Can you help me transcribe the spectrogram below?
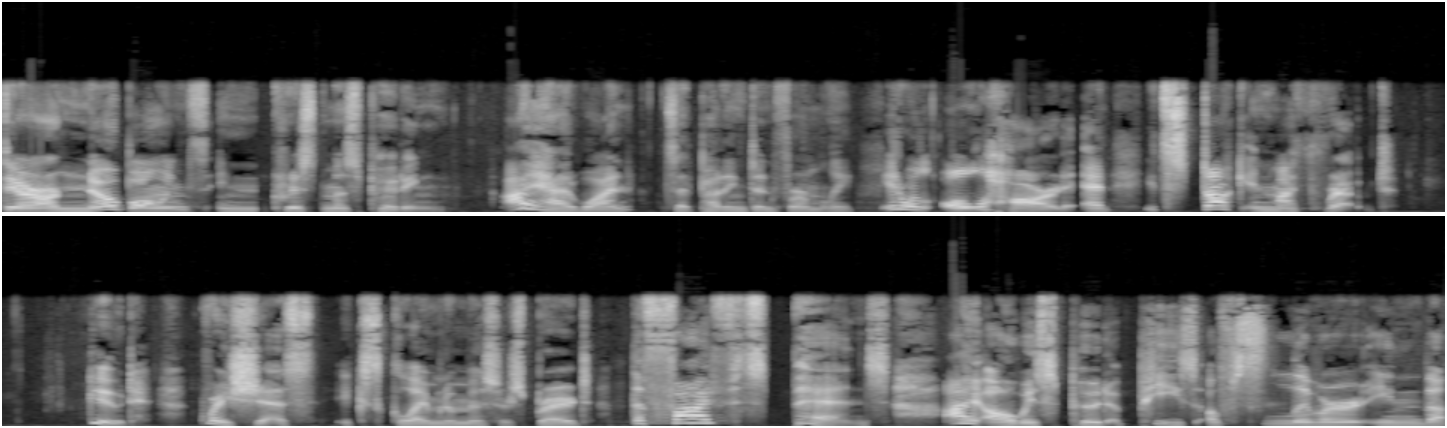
There are no bones in Christmas pudding. I had one, said Paddington firmly. It was all hard, and it stuck in my throat. Good gracious, exclaimed Mrs. Bird. The five pence. I always put a piece of sliver in the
